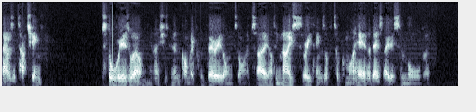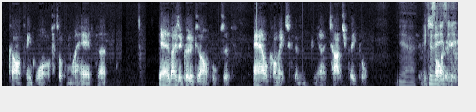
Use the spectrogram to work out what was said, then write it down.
that was a touching story as well. You know, she's been in the comic for a very long time. So I think those three things off the top of my head. I dare say there's some more, but can't think what off the top of my head. But yeah, those are good examples of how comics can you know touch people. Yeah, because it is, it,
